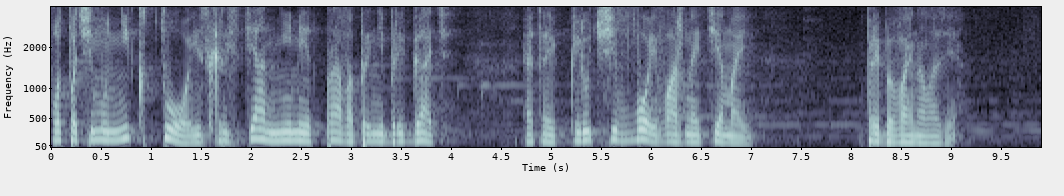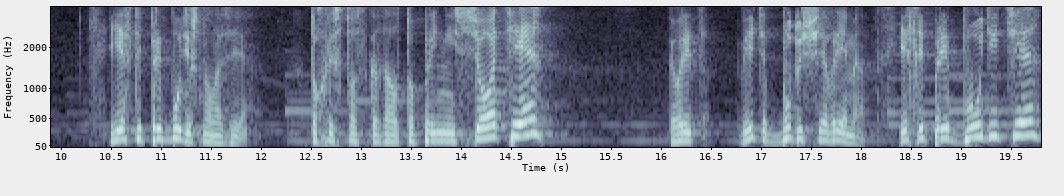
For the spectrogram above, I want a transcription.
Вот почему никто из христиан не имеет права пренебрегать этой ключевой важной темой «пребывай на лозе». Если прибудешь на лозе – то Христос сказал, то принесете, говорит, видите, будущее время. Если прибудете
